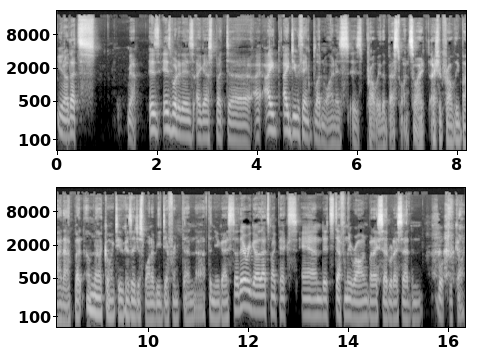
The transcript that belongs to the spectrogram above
you know that's yeah is is what it is, I guess. But uh, I, I, I do think Blood and Wine is is probably the best one, so I, I should probably buy that, but I'm not going to because I just want to be different than uh, than you guys. So there we go. That's my picks, and it's definitely wrong, but I said what I said, and we'll keep going.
